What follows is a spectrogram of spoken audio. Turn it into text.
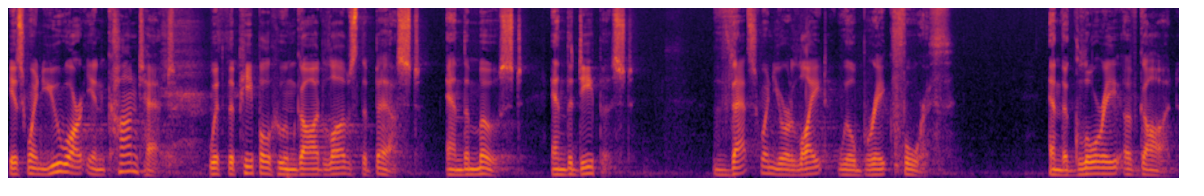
is when you are in contact with the people whom God loves the best and the most and the deepest. That's when your light will break forth, and the glory of God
